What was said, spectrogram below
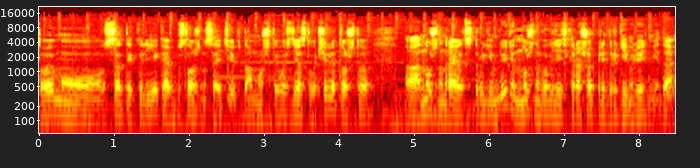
то ему с этой колеи как бы сложно сойти, потому что его с детства учили то, что э, нужно нравиться другим людям, нужно выглядеть хорошо перед другими людьми, да?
